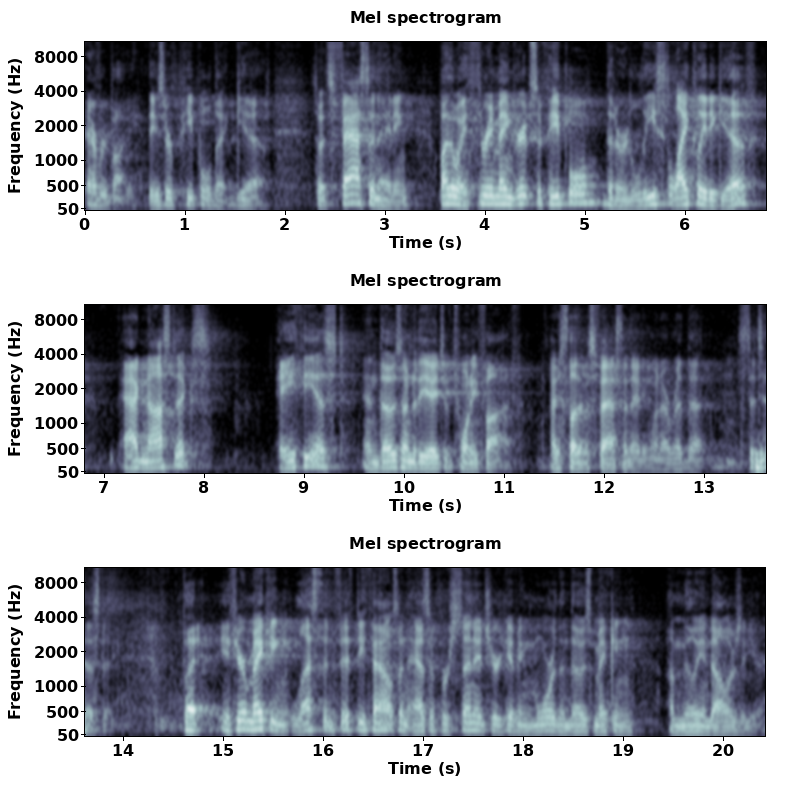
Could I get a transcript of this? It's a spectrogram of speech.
everybody. These are people that give. So it's fascinating. By the way, three main groups of people that are least likely to give agnostics, atheists, and those under the age of 25. I just thought it was fascinating when I read that statistic. But if you're making less than 50,000 as a percentage, you're giving more than those making a million dollars a year.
